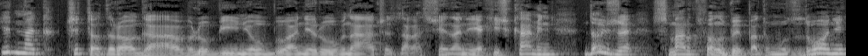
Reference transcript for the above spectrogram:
Jednak czy to droga w Lubiniu była nierówna, czy znalazł się na niej jakiś kamień, dość, że smartfon wypadł mu z dłoni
